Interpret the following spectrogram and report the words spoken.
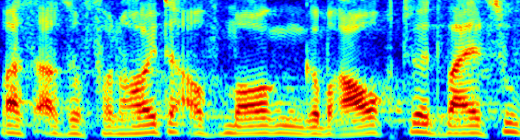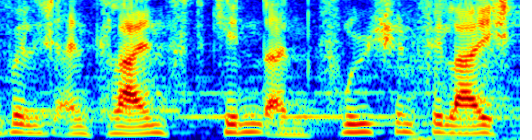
was also von heute auf morgen gebraucht wird, weil zufällig ein Kleinstkind, ein Frühchen vielleicht,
